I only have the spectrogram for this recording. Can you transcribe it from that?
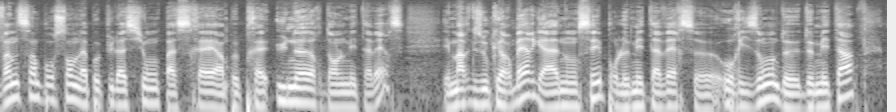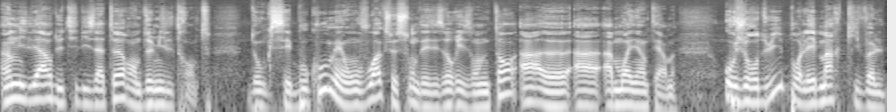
25% de la population passerait à peu près une heure dans le métaverse. Et Mark Zuckerberg a annoncé pour le métaverse euh, Horizon de, de Meta un milliard d'utilisateurs en 2030. Donc c'est beaucoup, mais on voit que ce sont des horizons de temps à, à, à moyen terme. Aujourd'hui, pour les marques qui veulent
